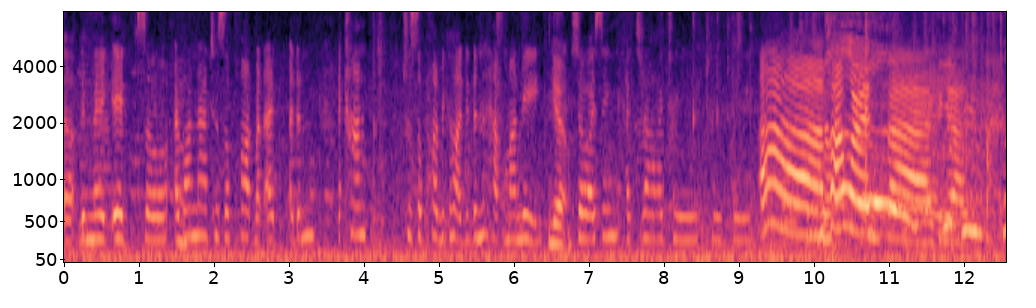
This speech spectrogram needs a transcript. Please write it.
uh, they make it. So I want not to support, but I, I didn't I can't to support because I didn't have money. Yeah. So I think I try to to to Ah, power is back. Yeah. to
